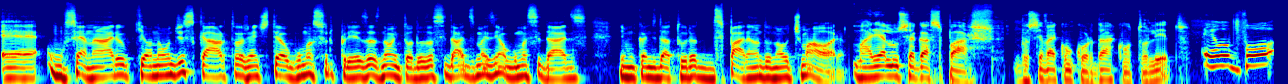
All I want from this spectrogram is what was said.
é um cenário que eu não descarto a gente ter algumas surpresas, não em todas as cidades, mas em algumas cidades, de uma candidatura disparando na última hora. Maria Lúcia Gaspar, você vai concordar com o Toledo? Eu vou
